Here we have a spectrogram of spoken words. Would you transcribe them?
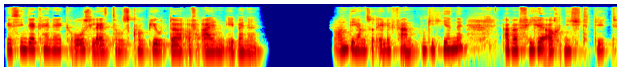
Wir sind ja keine Großleistungskomputer auf allen Ebenen schon, die haben so Elefantengehirne, aber viele auch nicht. Die, die,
